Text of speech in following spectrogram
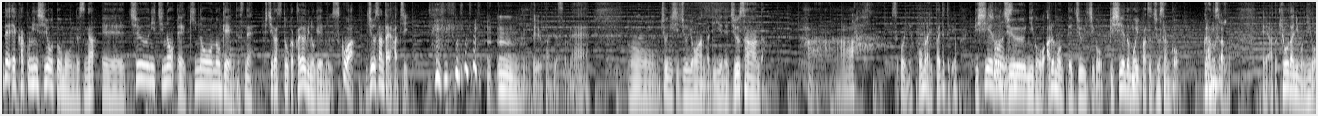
で、えー確認しようと思うんですが、えー中日の、えー昨日のゲームですね。7月10日火曜日のゲームスコア13対8う うんっていう感じですよね。うん中日14安打 d n a 1 3安打はあすごいね。ホームランいっぱい出てるよ。ビシエドそうです12号、アルモンテ11号ビシエドもう一発13号。グランドスラム、えーあと京田にも2号、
